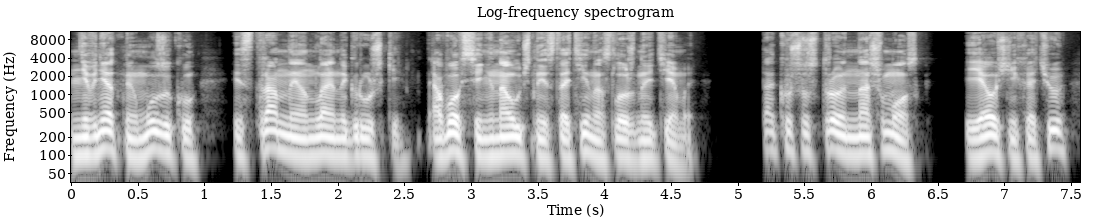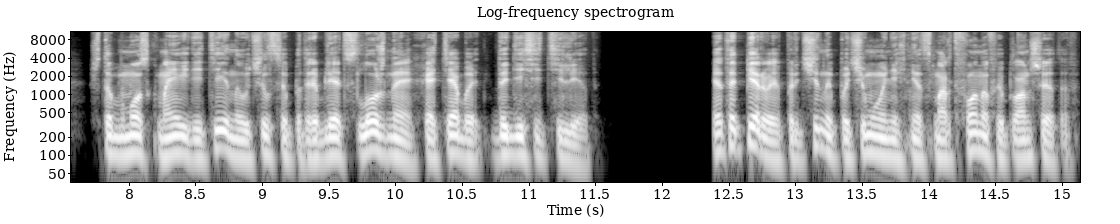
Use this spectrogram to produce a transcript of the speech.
невнятную музыку и странные онлайн-игрушки, а вовсе не научные статьи на сложные темы. Так уж устроен наш мозг, и я очень хочу, чтобы мозг моих детей научился потреблять сложное хотя бы до 10 лет. Это первая причина, почему у них нет смартфонов и планшетов.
